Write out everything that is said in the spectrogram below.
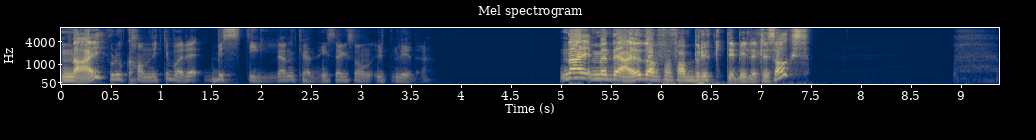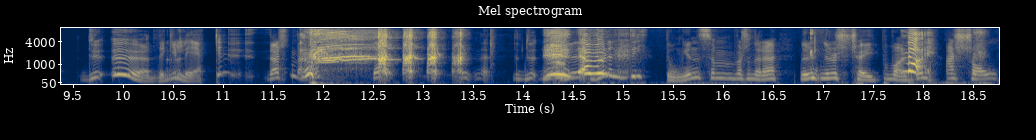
Nei. For du kan ikke bare bestille en Koenigsegg sånn uten videre. Nei, men det er jo da for faen brukte biler til salgs. Du ødelegger leken. Det er sånn der, det er, du, du, du, du, Ja, men- er den drittungen som var sånn derre Når, du- når du skøyt på barnet ditt, er skjold.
